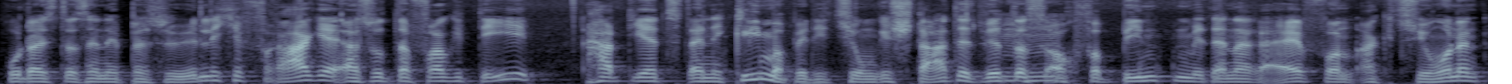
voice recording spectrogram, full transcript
Oder ist das eine persönliche Frage? Also der VGD hat jetzt eine Klimapetition gestartet, wird mhm. das auch verbinden mit einer Reihe von Aktionen.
